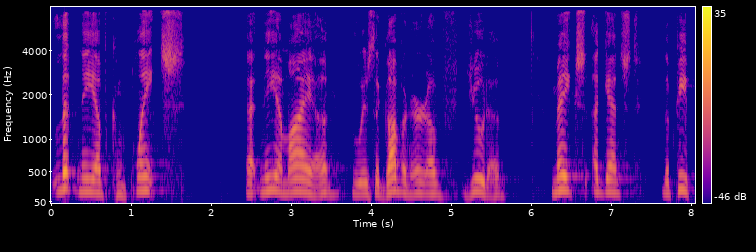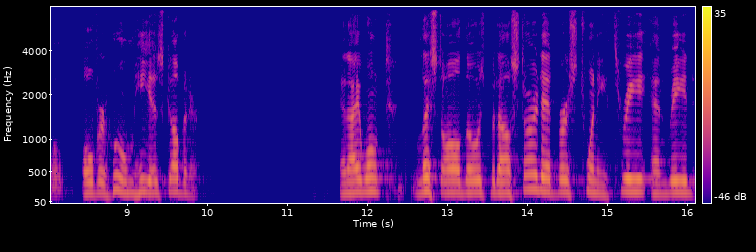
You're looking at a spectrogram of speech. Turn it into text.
litany of complaints that Nehemiah, who is the governor of Judah, makes against the people over whom he is governor. And I won't list all those, but I'll start at verse 23 and read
